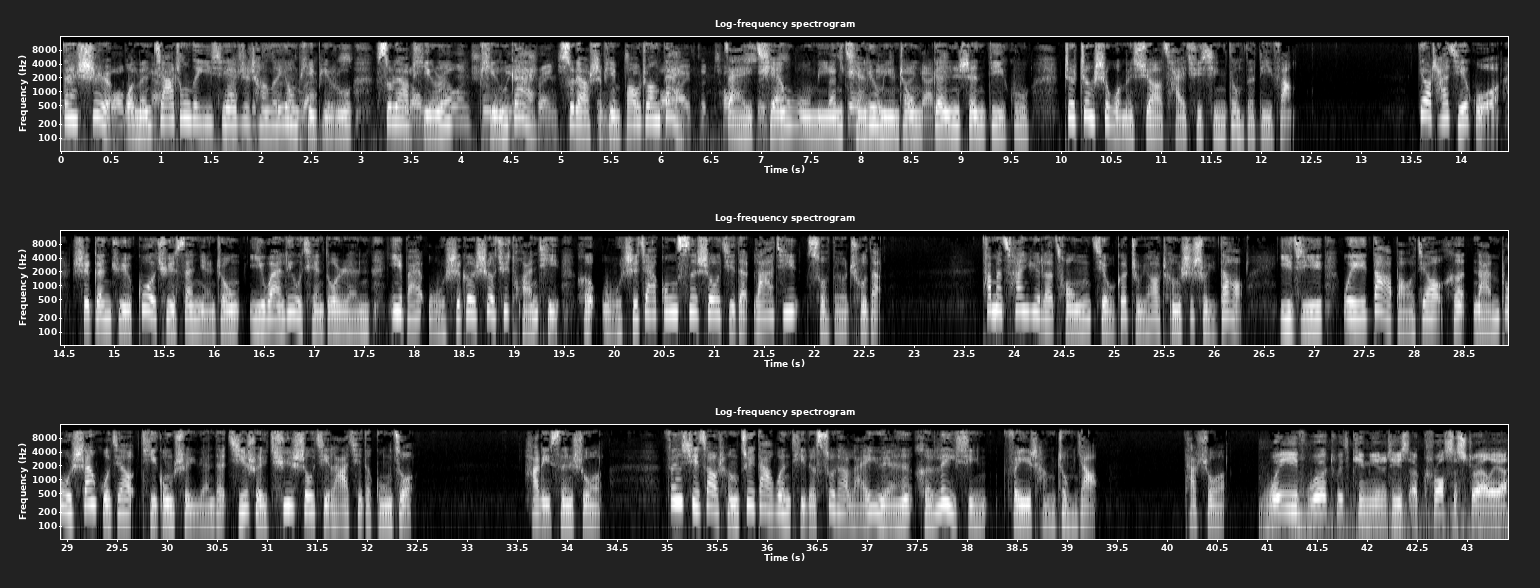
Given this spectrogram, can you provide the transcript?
但是，我们家中的一些日常的用品，比如塑料瓶、瓶盖、塑料食品包装袋，在前五名、前六名中。根深蒂固，这正是我们需要采取行动的地方。调查结果是根据过去三年中一万六千多人、一百五十个社区团体和五十家公司收集的垃圾所得出的。他们参与了从九个主要城市水道以及为大堡礁和南部珊瑚礁提供水源的集水区收集垃圾的工作。哈里森说。分析造成最大问题的塑料来源和类型非常重要，他说：“We've worked with communities across Australia.”。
